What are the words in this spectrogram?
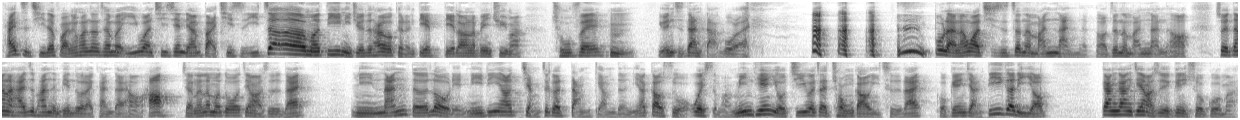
台子期的法人换仓成本一万七千两百七十一，这么低，你觉得它有可能跌跌到那边去吗？除非嗯，原子弹打过来。不然的话，其实真的蛮难的哦，真的蛮难的哈。所以当然还是盘整偏多来看待哈。好，讲了那么多，姜老师来，你难得露脸，你一定要讲这个挡点的，你要告诉我为什么明天有机会再冲高一次。来，我跟你讲，第一个理由，刚刚姜老师也跟你说过嘛，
